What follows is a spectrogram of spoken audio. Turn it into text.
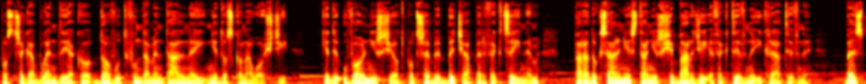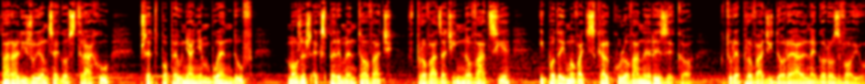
postrzega błędy jako dowód fundamentalnej niedoskonałości. Kiedy uwolnisz się od potrzeby bycia perfekcyjnym, paradoksalnie staniesz się bardziej efektywny i kreatywny. Bez paraliżującego strachu przed popełnianiem błędów możesz eksperymentować, wprowadzać innowacje i podejmować skalkulowane ryzyko, które prowadzi do realnego rozwoju.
